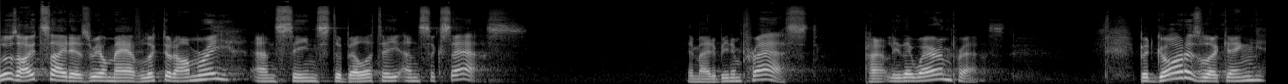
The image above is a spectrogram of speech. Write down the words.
those outside Israel may have looked at Omri and seen stability and success. They might have been impressed. Apparently, they were impressed. But God is looking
